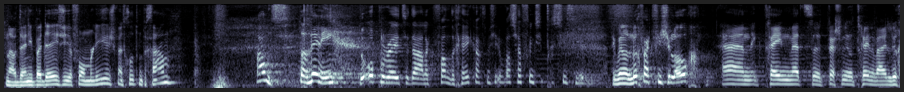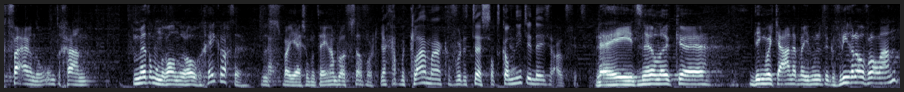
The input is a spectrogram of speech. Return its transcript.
Nou Danny, bij deze je formulier, je bent goed om te gaan. Hans. Dag Danny. De operator dadelijk van de G-krachtmachine. Wat is jouw functie precies hier? Ik ben een luchtvaartfysioloog en ik train met het personeel trainen wij luchtvarenden om te gaan met onder andere hoge G-krachten. Dus waar jij zo meteen aan blootgesteld wordt. Jij gaat me klaarmaken voor de test. Dat kan niet in deze outfit. Nee, het is een heel leuk uh, ding wat je aan hebt, maar je moet natuurlijk een vlieger overal aan.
